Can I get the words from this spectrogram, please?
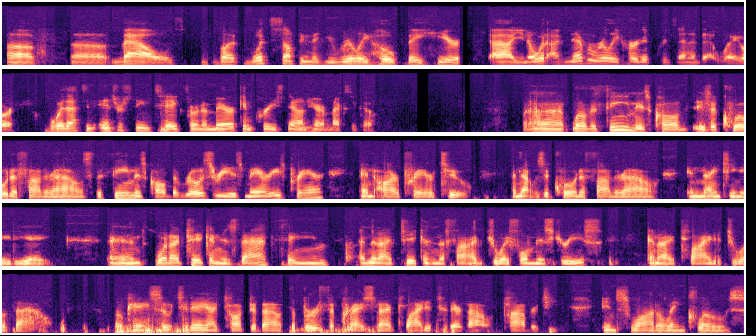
uh, uh, vows, but what's something that you really hope they hear? Ah, you know what? I've never really heard it presented that way, or boy, that's an interesting take for an American priest down here in Mexico. Uh, well, the theme is called is a quote of Father Al's. The theme is called "The Rosary is Mary's prayer and our prayer too," and that was a quote of Father Al in 1988. And what I've taken is that theme, and then I've taken the five joyful mysteries, and I applied it to a vow. Okay, so today I talked about the birth of Christ, and I applied it to their vow of poverty in swaddling clothes.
